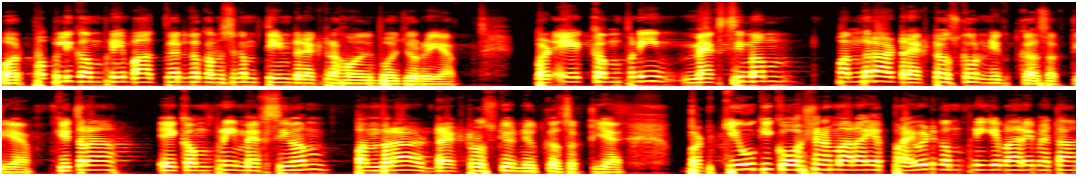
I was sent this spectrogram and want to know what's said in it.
और पब्लिक कंपनी बात करें तो कम से कम तीन डायरेक्टर होने बहुत ज़रूरी है। बट एक कंपनी मैक्सिमम पंद्रह डायरेक्टर्स को नियुक्त कर सकती है। कितना? एक कंपनी मैक्सिमम पंद्रह डायरेक्टर्स को नियुक्त कर सकती है। बट क्योंकि क्वेश्चन हमारा ये प्राइवेट कंपनी के बारे में था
